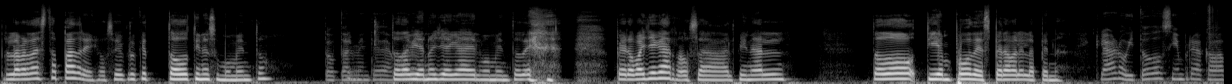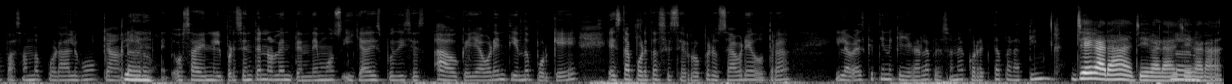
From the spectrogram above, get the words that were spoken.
Pero la verdad está padre, o sea, yo creo que todo tiene su momento. Totalmente de acuerdo. Todavía no llega el momento de... pero va a llegar, o sea, al final todo tiempo de espera vale la pena. Claro, y todo siempre acaba pasando por algo que, claro. Eh, o sea, en el presente no lo entendemos y ya después dices, ah, ok, ahora entiendo por qué esta puerta se cerró, pero se abre otra y la verdad es que tiene que llegar la persona correcta para ti. Llegará, llegará, llegará.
